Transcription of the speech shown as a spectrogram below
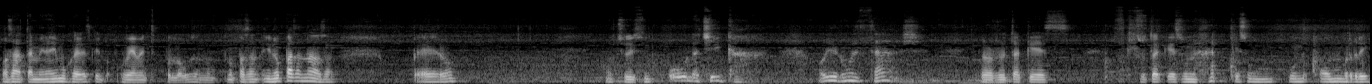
O sea, también hay mujeres que obviamente pues lo usan, no, pasan, y no pasa nada, o sea, pero muchos dicen, oh, una chica, oye, ¿cómo estás? Pero resulta que es, resulta que es una, que es un, un hombre.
